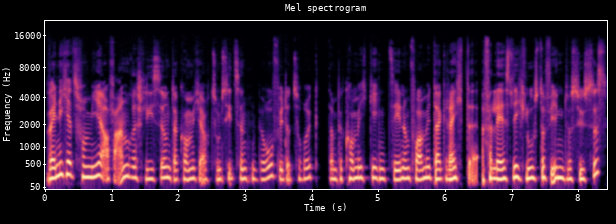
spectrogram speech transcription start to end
Wenn ich jetzt von mir auf andere schließe, und da komme ich auch zum sitzenden Beruf wieder zurück, dann bekomme ich gegen 10 am Vormittag recht äh, verlässlich Lust auf irgendwas Süßes.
